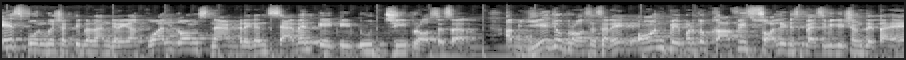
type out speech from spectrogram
इस फ़ोन को शक्ति प्रदान करेगा क्वालकॉम स्नैपड्रैगन 782G प्रोसेसर अब ये जो प्रोसेसर है ऑन पेपर तो काफ़ी सॉलिड स्पेसिफिकेशन देता है।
